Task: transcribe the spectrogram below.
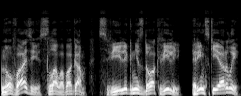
Но в Азии, слава богам, свили гнездо аквилий, римские орлы.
